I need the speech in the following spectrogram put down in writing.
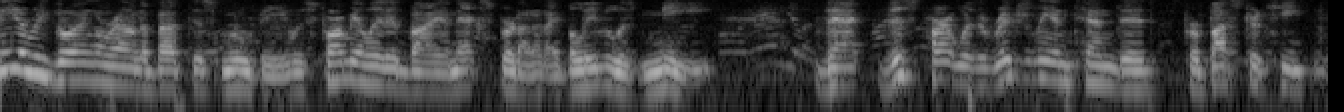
theory going around about this movie. It was formulated by an expert on it. I believe it was me. That this part was originally intended for Buster Keaton.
